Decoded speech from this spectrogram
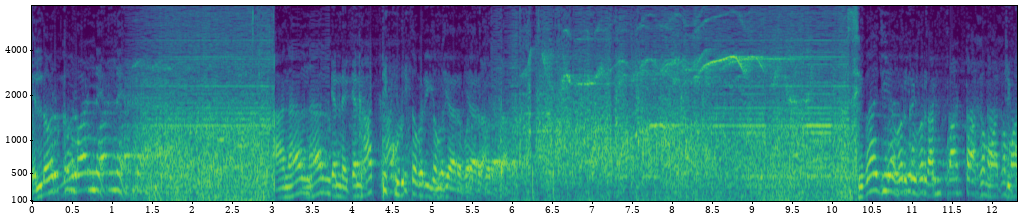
எல்லோருக்கும் வாழ்ந்தேன் ஆனால் என்னை காட்டி கொடுத்தவர் எம்ஜிஆர் அவர் சிவாஜி அவர்கள் தன் பாட்டாக மாற்றிக்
